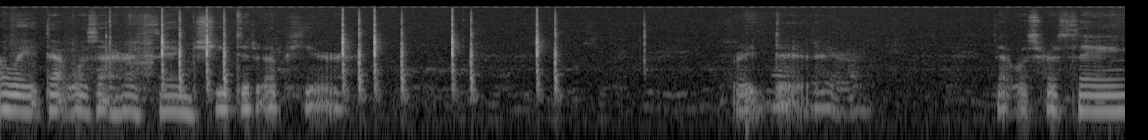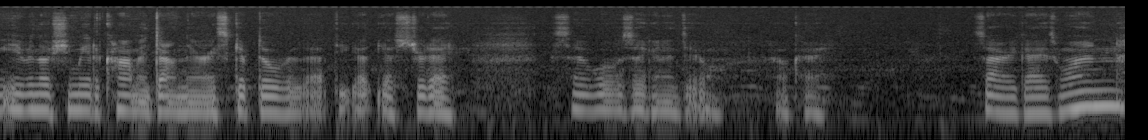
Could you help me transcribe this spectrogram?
Oh wait, that wasn't her thing. She did it up here. Right there. That was her thing. Even though she made a comment down there, I skipped over that uh, yesterday. So what was I going to do? Okay. Sorry guys. One.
